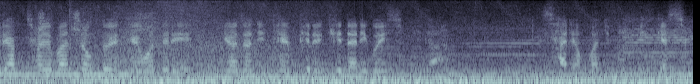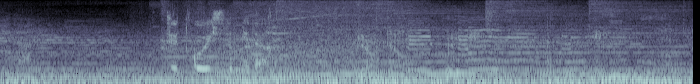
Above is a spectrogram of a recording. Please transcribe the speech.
대략 절반 정도의 대원들이 여전히 대피를 기다리고 있습니다. 사령관님을 믿겠습니다. 듣고 있습니다. 명령 대기 중 임무 확인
